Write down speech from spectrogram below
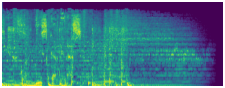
Luis Cárdenas.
